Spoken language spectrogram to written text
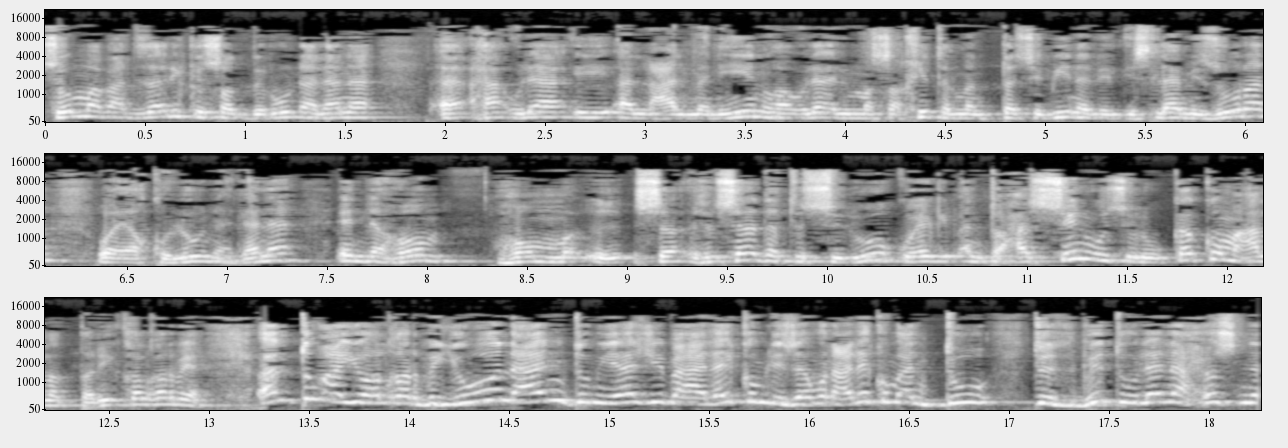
ثم بعد ذلك يصدرون لنا آه، هؤلاء العلمانيين وهؤلاء المساخيط المنتسبين للإسلام زورا ويقولون لنا إنهم هم سادة السلوك ويجب أن تحسنوا سلوككم على الطريقة الغربية. أنتم أيها الغربيون أنتم يجب عليكم لزام عليكم أن تثبتوا لنا حسن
